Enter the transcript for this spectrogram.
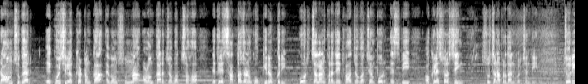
ବ୍ରାଉନ୍ ସୁଗାର ଏକୋଇଶ ଲକ୍ଷ ଟଙ୍କା ଏବଂ ସୁନା ଅଳଙ୍କାର ଜବତ ସହ ଏଥିରେ ସାତ ଜଣଙ୍କୁ ଗିରଫ କରି କୋର୍ଟ ଚାଲାଣ କରାଯାଇଥିବା ଜଗତସିଂହପୁର ଏସ୍ପି ଅଖିଳେଶ୍ୱର ସିଂ ସୂଚନା ପ୍ରଦାନ କରିଛନ୍ତି ଚୋରି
